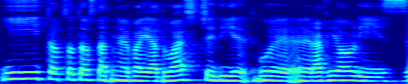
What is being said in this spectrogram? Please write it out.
I to, co ty ostatnio Ewa jadłaś, czyli były ravioli z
